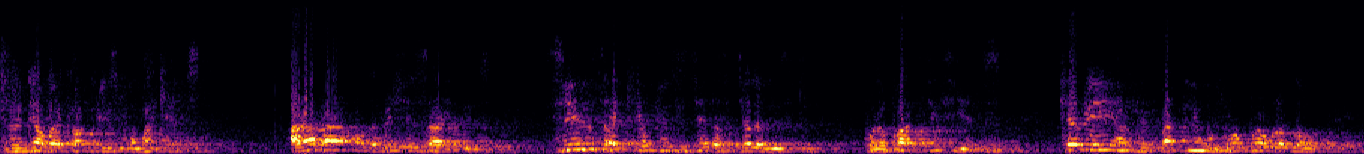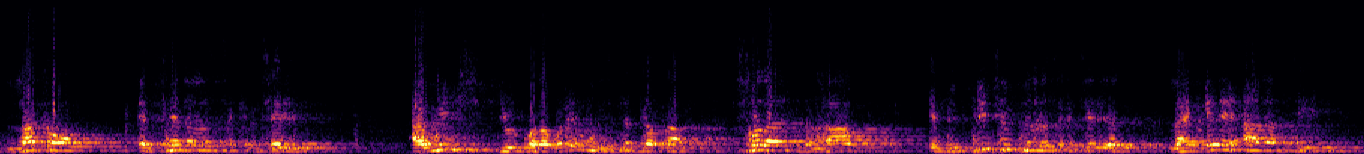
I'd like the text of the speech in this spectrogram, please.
to the nearby countries for markets. Another observation side is, since I came to the state as a journalist for the past six years, Kebbi has been battling with one problem of lack of a federal secretary. I wish you collaborate with the state governor so that you can have a beating federal secretariat like any other state in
